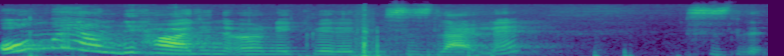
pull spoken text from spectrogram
olmayan bir halini örnek verelim sizlerle. Sizle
